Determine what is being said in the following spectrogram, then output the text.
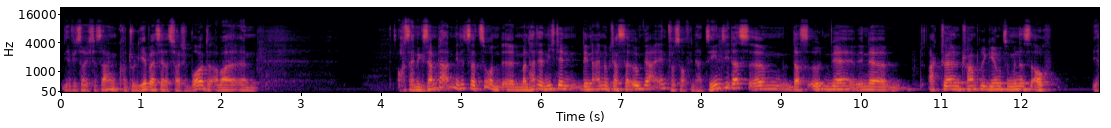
ja, wie soll ich das sagen? Kontrollierbar ist ja das falsche Wort, aber ähm, auch seine gesamte Administration. Äh, man hat ja nicht den, den Eindruck, dass da irgendwer Einfluss auf ihn hat. Sehen Sie das, ähm, dass irgendwer in der aktuellen Trump-Regierung zumindest auch ja,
